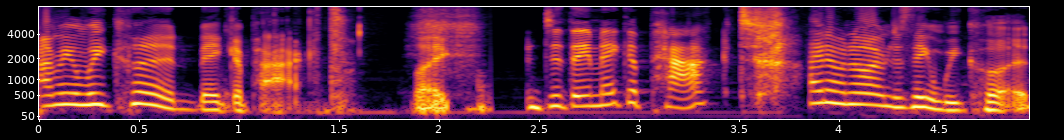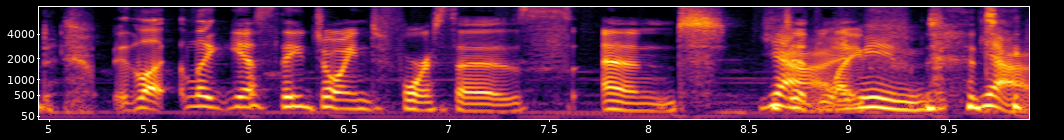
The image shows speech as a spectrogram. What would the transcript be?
I mean, we could make a pact. Like, Did they make a pact? I don't know. I'm just saying we could. Like, like yes, they joined forces and Yeah, did life I mean, yeah,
